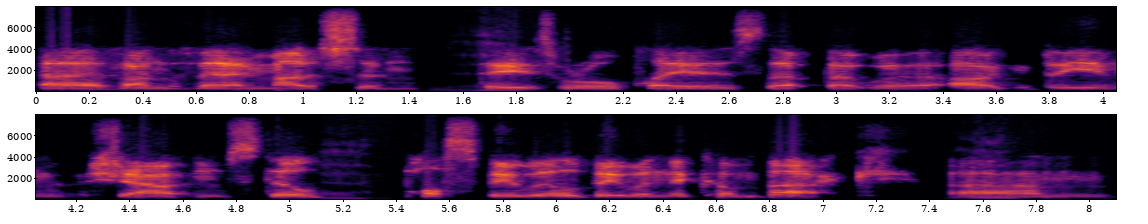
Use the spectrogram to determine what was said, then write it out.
uh, Van der Ven, Maddison, yeah. these were all players that that were arguably in with a shout and still possibly will be when they come back. Um,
